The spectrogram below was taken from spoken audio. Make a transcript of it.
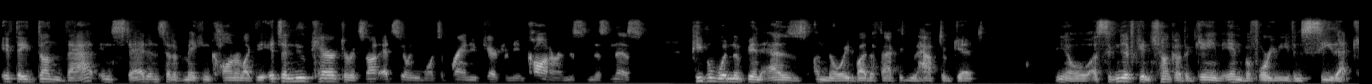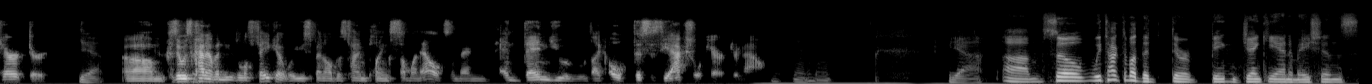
if they'd done that instead, instead of making Connor like the it's a new character, it's not Ezio anymore, it's a brand new character named Connor, and this and this and this. People wouldn't have been as annoyed by the fact that you have to get, you know, a significant chunk of the game in before you even see that character Yeah. because it was kind of a neat little fake out where you spend all this time playing someone else and then and then you were like oh this is the actual character now hmm Yeah. Um. So we talked about the there being janky animations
